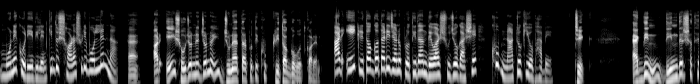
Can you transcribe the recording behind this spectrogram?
মনে করিয়ে দিলেন কিন্তু সরাসরি বললেন না। হ্যাঁ আর এই সৌজন্যের জন্যই জুনায়েদ তার প্রতি খুব কৃতজ্ঞ বোধ করেন। আর এই কৃতজ্ঞতারই যেন প্রতিদান দেওয়ার সুযোগ আসে খুব নাটকীয়ভাবে। ঠিক। একদিন দিনদের সাথে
